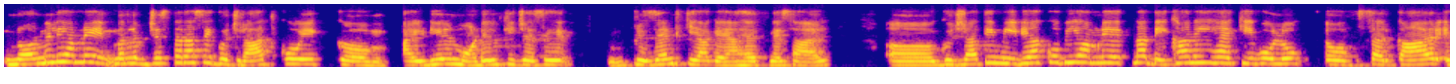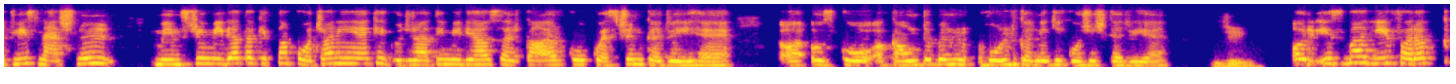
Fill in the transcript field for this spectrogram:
नॉर्मली हमने मतलब जिस तरह से गुजरात को एक आइडियल मॉडल की, जैसे प्रेजेंट किया गया है इतने साल। गुजराती मीडिया को भी हमने इतना देखा नहीं है कि वो लोग सरकार at least national main stream media तक इतना पहुँचा नहीं है कि गुजराती मीडिया सरकार को क्वेश्चन कर रही है उसको अकाउंटेबल होल्ड करने की कोशिश कर रही है। जी। और इस बार ये फ़र्क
